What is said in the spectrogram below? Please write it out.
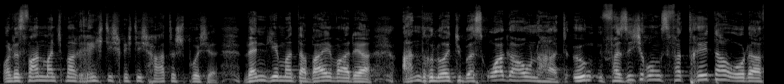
Und es waren manchmal richtig, richtig harte Sprüche. Wenn jemand dabei war, der andere Leute übers Ohr gehauen hat, irgendein Versicherungsvertreter oder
